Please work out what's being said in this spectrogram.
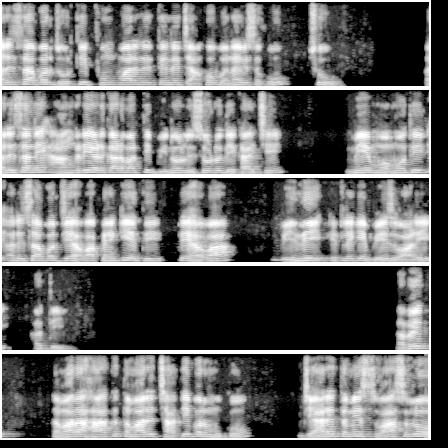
અરીસા પર જોરથી ફૂંક મારીને તેને ઝાંખો બનાવી શકું છું. અરીસાને આંગળી અડકાડવાથી ભીનો લીસોટો દેખાય છે. મેં મોમોથી અરીસા પર જે હવા ફેંકી હતી તે હવા ભીની એટલે કે ભેજવાળી હતી. હવે તમારા હાથ તમારી છાતી પર મૂકો. જ્યારે તમે શ્વાસ લો,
